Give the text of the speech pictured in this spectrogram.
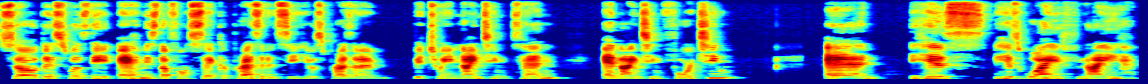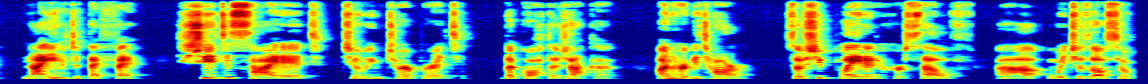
So this was the Hermes da Fonseca presidency. He was president between 1910 and 1914. And his his wife, Nair, Nair de Tefé, she decided to interpret the Corta Jaca on her guitar. So she played it herself, uh, which is also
